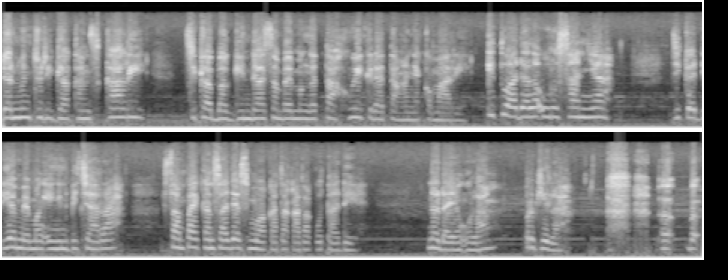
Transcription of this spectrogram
dan mencurigakan sekali jika Baginda sampai mengetahui kedatangannya kemari. Itu adalah urusannya. Jika dia memang ingin bicara, sampaikan saja semua kata-kataku tadi. Nada yang ulam, pergilah. Uh, uh,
